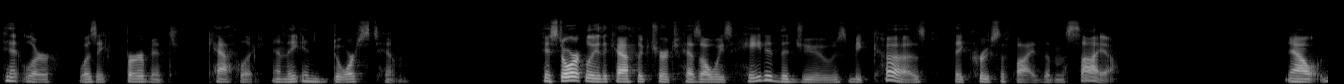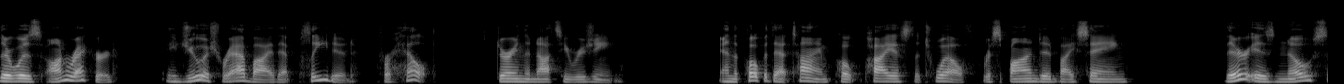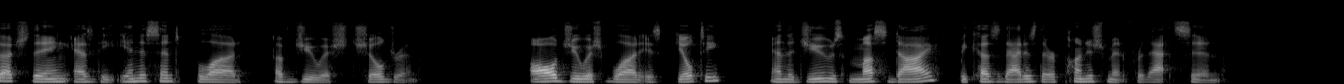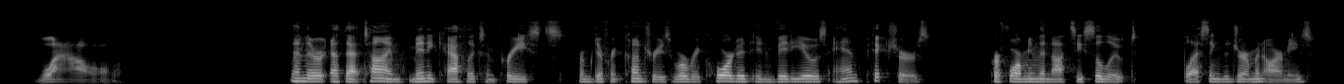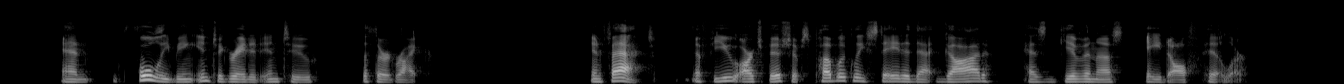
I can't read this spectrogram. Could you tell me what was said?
Hitler was a fervent Catholic and they endorsed him. Historically, the Catholic Church has always hated the Jews because they crucified the Messiah. Now, there was on record a Jewish rabbi that pleaded for help during the Nazi regime. And the Pope at that time, Pope Pius XII, responded by saying, There is no such thing as the innocent blood of Jewish children. All Jewish blood is guilty and the Jews must die because that is their punishment for that sin. Wow. And there, at that time, many Catholics and priests from different countries were recorded in videos and pictures performing the Nazi salute, blessing the German armies, and fully being integrated into the Third Reich. In fact, a few archbishops publicly stated that God has given us Adolf Hitler.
